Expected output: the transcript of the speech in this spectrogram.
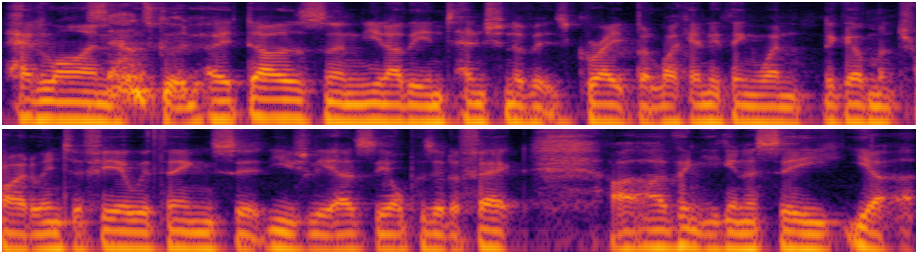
headline. Sounds good. It does. And, you know, the intention of it is great. But like anything, when the government try to interfere with things, it usually has the opposite effect. I, I think you're going to see yeah,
